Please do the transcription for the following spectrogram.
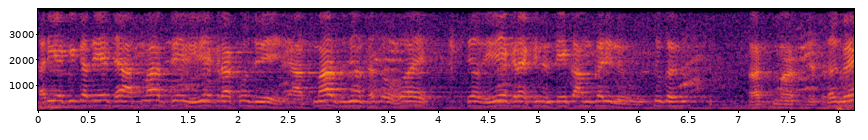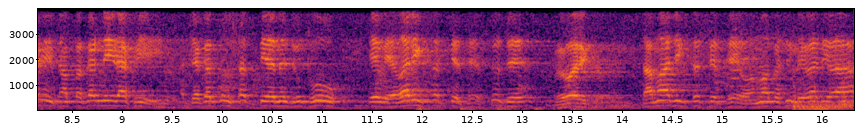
ખરી હકીકત એ છે આત્માર્થે વિવેક રાખવો જોઈએ. આત્માર્થ જ્યાં થતો હોય ત્યાં વિવેક રાખીને તે કામ કરી લેવું. શું કહ્યું? આત્મા પકડ નહીં રાખવી. જગતનું સત્ય અને જૂઠું એ વ્યવહારિક સત્ય છે શું છે? વ્યવહારિક સામાજિક સત્ય છે આમાં કશું લેવા દેવા?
